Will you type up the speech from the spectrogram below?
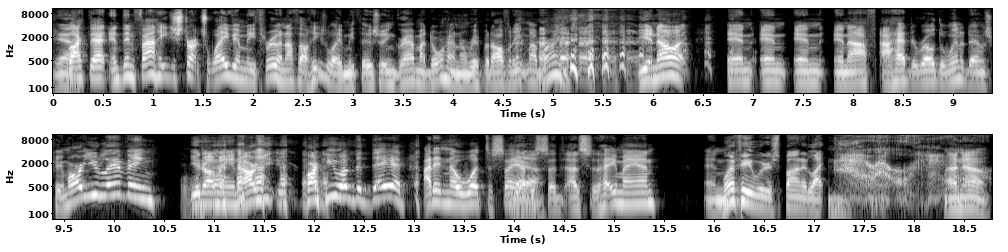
Yeah. like that. And then finally, he just starts waving me through, and I thought he's waving me through so he can grab my door handle and rip it off and eat my brain. you know it. And and and and I I had to roll the window down and scream, "Are you living?" You know what I mean? Are you are you of the dead? I didn't know what to say. I just said, I said, "Hey, man." And What if he would have responded like, I know.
